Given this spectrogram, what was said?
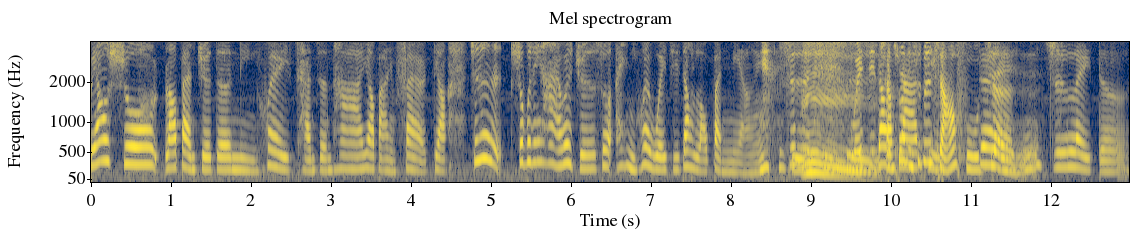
不要说老板觉得你会缠着他要把你 fire 掉，就是说不定他还会觉得说，哎，你会危及到老板娘，就是危及到家庭，想说你是不是想要扶正之类的，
